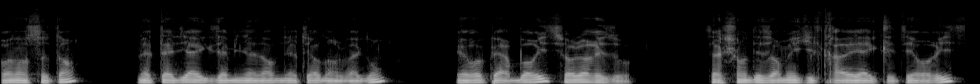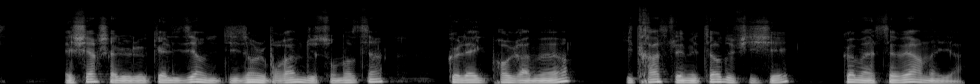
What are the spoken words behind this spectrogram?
Pendant ce temps, Natalia examine un ordinateur dans le wagon et repère Boris sur le réseau. Sachant désormais qu'il travaille avec les terroristes, elle cherche à le localiser en utilisant le programme de son ancien collègue programmeur qui trace l'émetteur de fichiers comme à Severnaya.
